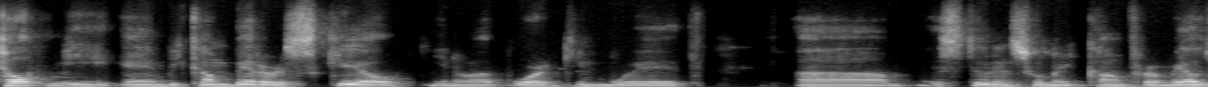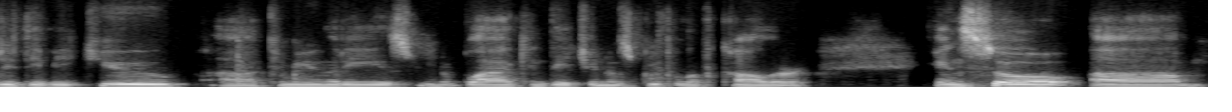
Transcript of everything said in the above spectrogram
help me and become better skilled, you know, at working with um, students who may come from LGBTQ uh, communities, you know, Black, Indigenous, people of color. And so um,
